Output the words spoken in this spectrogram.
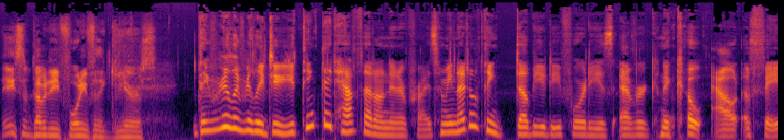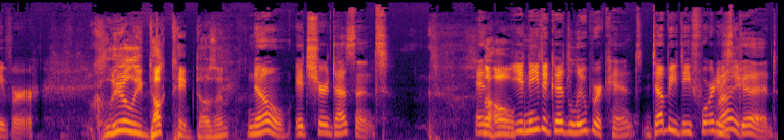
They need some WD forty for the gears. They really, really do. You'd think they'd have that on Enterprise. I mean, I don't think WD 40 is ever going to go out of favor. Clearly, duct tape doesn't. No, it sure doesn't. And So- you need a good lubricant. WD 40 is Right. good.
